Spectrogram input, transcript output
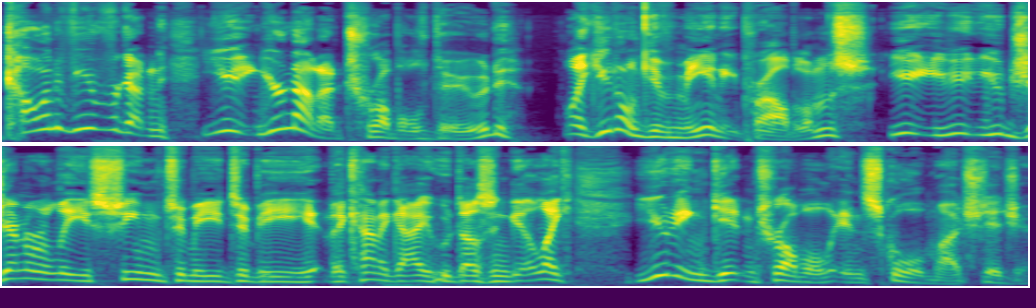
Colin, have you ever gotten? You, you're not a trouble dude. Like you don't give me any problems. You, you you generally seem to me to be the kind of guy who doesn't get like you didn't get in trouble in school much, did you?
